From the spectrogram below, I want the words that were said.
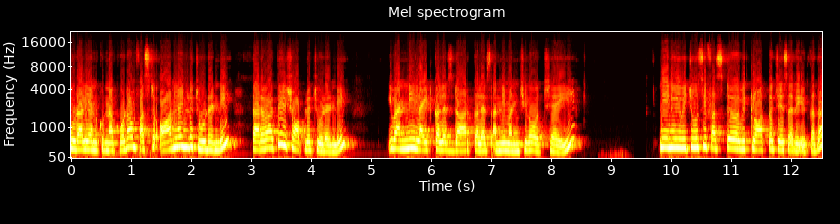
చూడాలి అనుకున్నా కూడా ఫస్ట్ ఆన్లైన్లో చూడండి. తర్వాతే షాప్లో చూడండి. ఇవన్నీ లైట్ కలర్స్ డార్క్ కలర్స్ అన్నీ మంచిగా వచ్చాయి. నేను ఇవి చూసి ఫస్ట్ ఇవి క్లాత్తో చేశారు కదా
